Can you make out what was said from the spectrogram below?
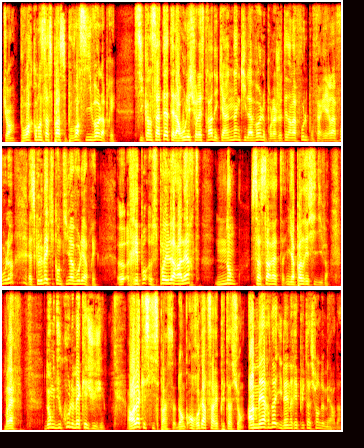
Tu vois, pour voir comment ça se passe, pour voir s'il vole après. Si quand sa tête, elle a roulé sur l'estrade et qu'il y a un nain qui la vole pour la jeter dans la foule, pour faire rire la foule, est-ce que le mec, il continue à voler après? Euh, euh Spoiler alerte, non, ça s'arrête, il n'y a pas de récidive. Bref. Donc du coup, le mec est jugé. Alors là, qu'est-ce qui se passe? Donc on regarde sa réputation. Ah merde, il a une réputation de merde.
